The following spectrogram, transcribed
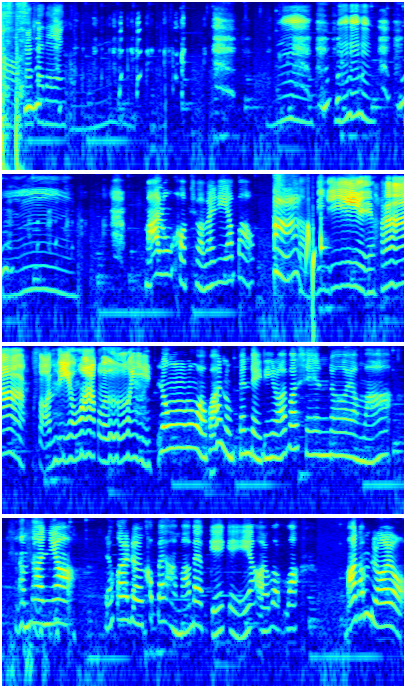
อ๋อการแสดงอืมอืมอืมมาลุงขอบสอนมาดีหรือเปล่าสอนดีมากสอนดีมากเลยลุงลุงบอกว่าหนูเป็นเด็กดีร้อยเปอร์เซ็นต์เลยอะมาทำท่าเนี้ยแล้วก็เดินเข้าไปหาม้าแบบเก๋ๆอะแล้วแบบว่า ม้าทำเลยอะ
